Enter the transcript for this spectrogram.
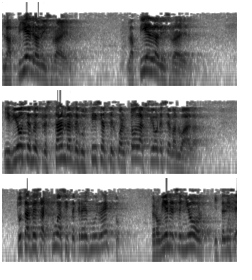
la piedra de Israel la piedra de Israel. Y Dios es nuestro estándar de justicia ante el cual toda acción es evaluada. Tú tal vez actúas y te crees muy recto, pero viene el Señor y te dice,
